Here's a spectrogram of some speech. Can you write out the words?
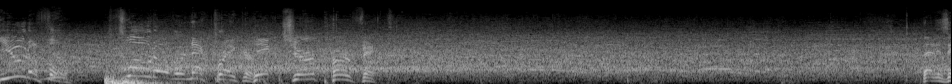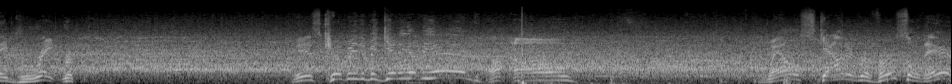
Beautiful. Float over neck breaker. Picture perfect. That is a great... This could be the beginning of the end. Uh-oh. Well scouted reversal there.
